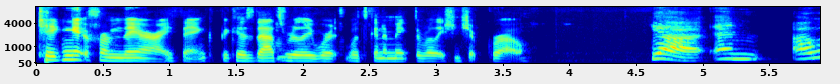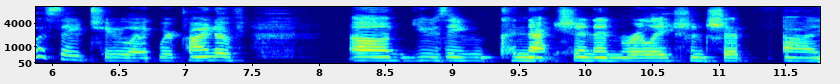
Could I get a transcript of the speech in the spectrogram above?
taking it from there i think because that's mm-hmm. really where, what's going to make the relationship grow yeah and i would say too like we're kind of um, using connection and relationship uh,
